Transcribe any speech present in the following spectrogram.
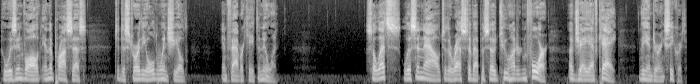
who was involved in the process to destroy the old windshield and fabricate the new one. So let's listen now to the rest of episode 204 of JFK The Enduring Secret.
